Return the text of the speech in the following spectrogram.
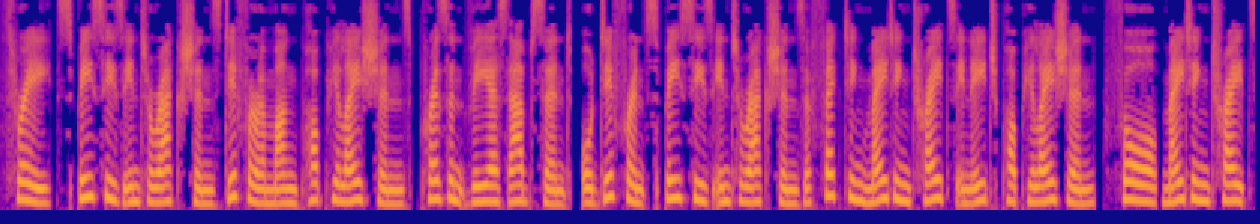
3 species interactions differ among populations present vs absent, or different species interactions affecting mating traits in each population, 4 mating traits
